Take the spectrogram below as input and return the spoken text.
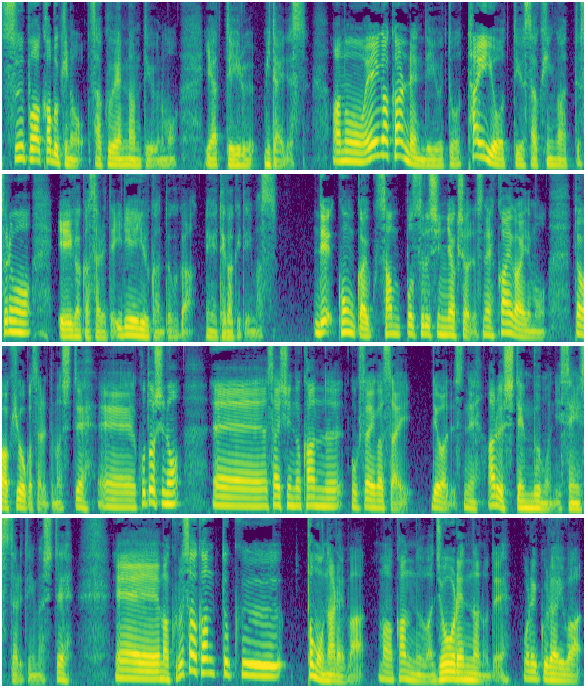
スーパー歌舞伎の作演なんていうのもやっているみたいです。あの、映画関連で言うと、太陽っていう作品があって、それも映画化されて、入江優監督が、えー、手掛けています。で、今回散歩する侵略者はですね、海外でも高く評価されてまして、えー、今年の、えー、最新のカンヌ国際映画祭ではですね、ある視点部門に選出されていまして、えー、まあ、黒沢監督ともなれば、まあ、カンヌは常連なので、これくらいは、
